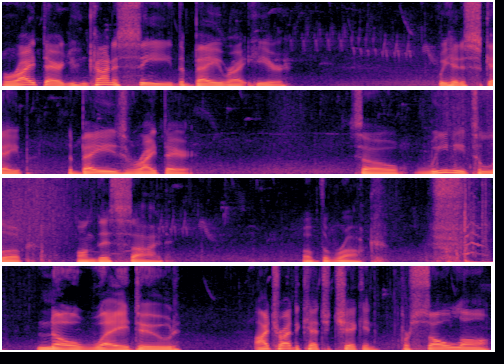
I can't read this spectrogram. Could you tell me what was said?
Right there, you can kind of see the bay right here. If we hit escape, the bay's right there. So we need to look on this side of the rock. No way, dude. I tried to catch a chicken for so long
